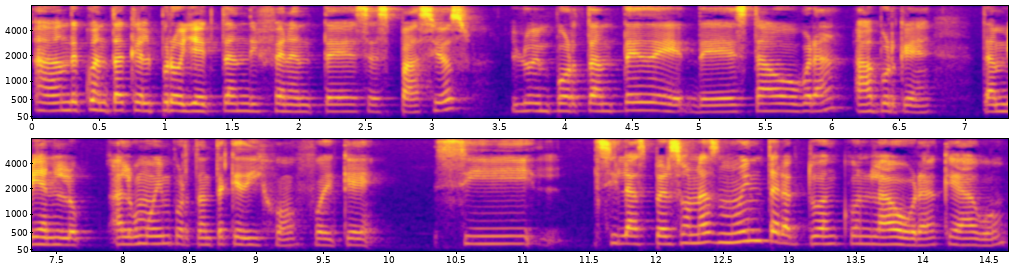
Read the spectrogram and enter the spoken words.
hagan de cuenta que él proyecta en diferentes espacios. Lo importante de, de esta obra, ah, porque también lo, algo muy importante que dijo fue que si, si las personas no interactúan con la obra que hago,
